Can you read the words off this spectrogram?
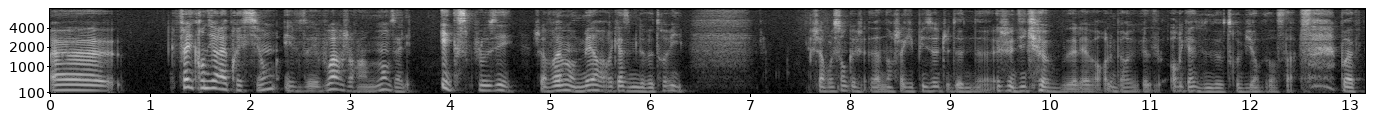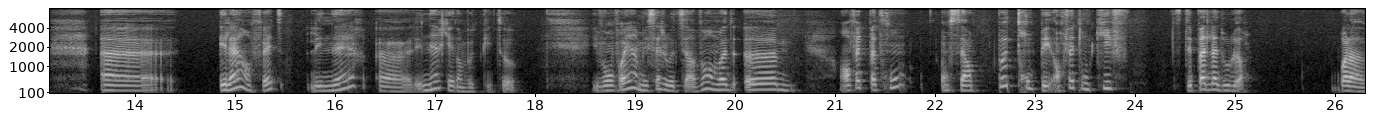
Euh, faites grandir la pression et vous allez voir, genre à un moment, vous allez exploser. Genre vraiment le meilleur orgasme de votre vie. J'ai l'impression que dans chaque épisode, je, donne, je dis que vous allez avoir le meilleur orgasme de notre vie en faisant ça. Bref. Euh, et là, en fait, les nerfs, euh, les nerfs qu'il y a dans votre clito, ils vont envoyer un message à votre cerveau en mode euh, En fait, patron, on s'est un peu trompé. En fait, on kiffe. C'était pas de la douleur. Voilà,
